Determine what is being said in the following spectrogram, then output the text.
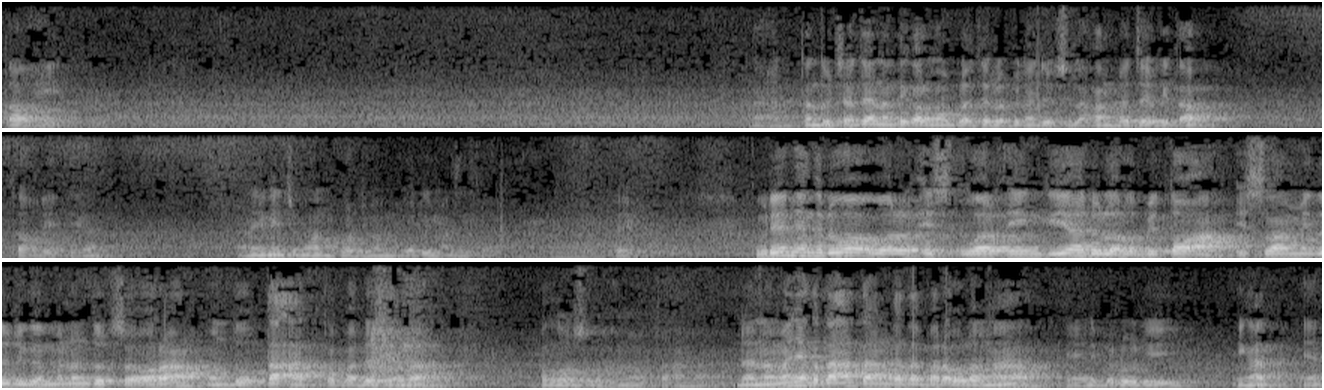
Tauhid. Nah, tentu saja nanti kalau mau belajar lebih lanjut silahkan belajar kitab Tauhid ya. Karena ini cuma mukadimah-mukadimah saja. Baik. Kemudian yang kedua wal is, wal inqiyadu lahu ta'ah. Islam itu juga menuntut seorang untuk taat kepada siapa? Allah Subhanahu wa taala. Dan namanya ketaatan kata para ulama, ya ini perlu diingat ya.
